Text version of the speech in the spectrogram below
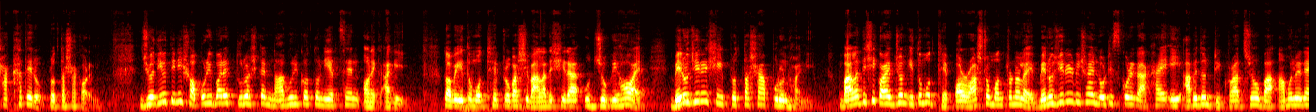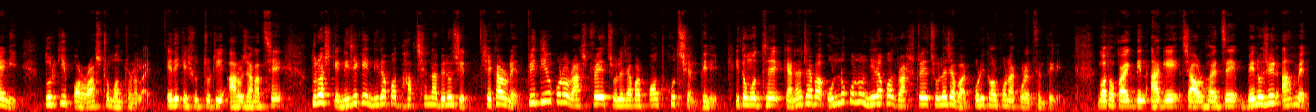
সাক্ষাতেরও প্রত্যাশা করেন। যদিও তিনি সপরিবারে তুরস্কের নাগরিকত্ব নিয়েছেন অনেক আগেই। তবে ইতোমধ্যে প্রবাসী বাংলাদেশিরা উদ্যোগী হওয়ায় বেনজিরের সেই প্রত্যাশা পূরণ হয়নি। বাংলাদেশি কয়েকজন ইতোমধ্যে পররাষ্ট্র মন্ত্রণালয়ে বেনজিরের বিষয়ে নোটিশ করে রাখায় এই আবেদনটি গ্রাহ্য বা আমলে নেয়নি তুর্কি পররাষ্ট্র মন্ত্রণালয়। এদিকে সূত্রটি আরও জানাচ্ছে, তুরস্কে নিজেকে নিরাপদ ভাবছেন না বেনজির, সে কারণে তৃতীয় কোনো রাষ্ট্রে চলে যাবার পথ খুঁজছেন তিনি। ইতোমধ্যে কানাডা বা অন্য কোনো নিরাপদ রাষ্ট্রে চলে যাবার পরিকল্পনা করেছেন তিনি। গত কয়েকদিন আগে চাউর হয় যে বেনজির আহমেদ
